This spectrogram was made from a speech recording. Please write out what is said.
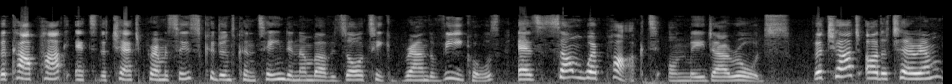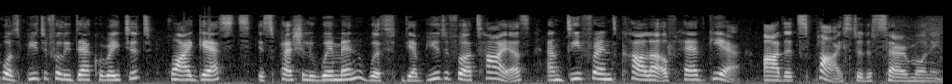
The car park at the church premises couldn't contain the number of exotic brand of vehicles as some were parked on major roads. The church auditorium was beautifully decorated, while guests, especially women with their beautiful attires and different color of headgear, added spice to the ceremony.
